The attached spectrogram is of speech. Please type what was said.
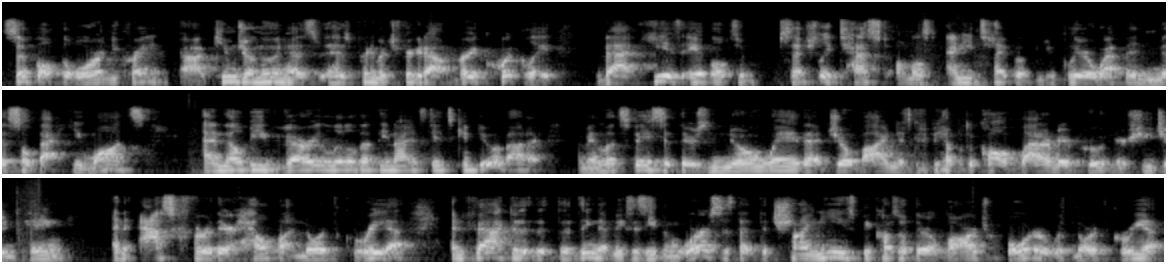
Simple, the war in Ukraine. Kim Jong Un has has pretty much figured out very quickly that he is able to essentially test almost any type of nuclear weapon missile that he wants and there'll be very little that the United States can do about it. I mean, let's face it, there's no way that Joe Biden is going to be able to call Vladimir Putin or Xi Jinping and ask for their help on North Korea. In fact, the, the thing that makes this even worse is that the Chinese, because of their large border with North Korea,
